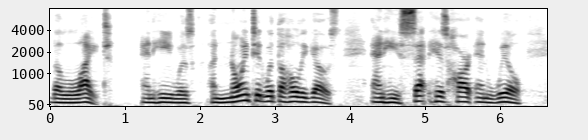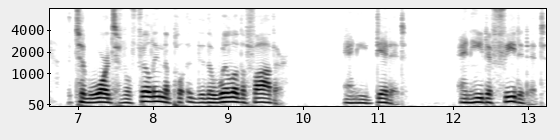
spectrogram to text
the light and he was anointed with the Holy Ghost and he set his heart and will towards fulfilling the the will of the Father. And he did it and he defeated it.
